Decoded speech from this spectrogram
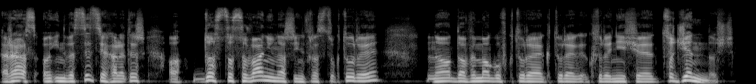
raz o inwestycjach, ale też o dostosowaniu naszej infrastruktury no, do wymogów, które, które, które niesie codzienność,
